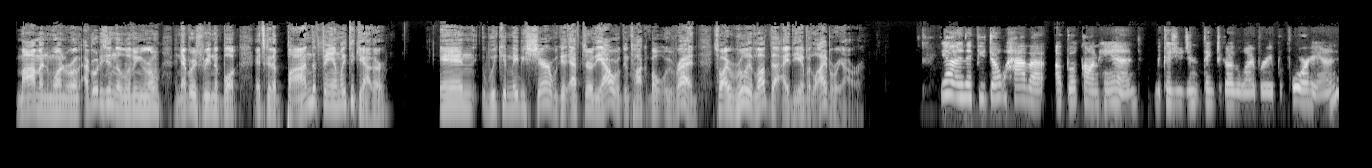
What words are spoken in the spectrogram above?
mom in one room. Everybody's in the living room and everybody's reading the book. It's going to bond the family together and we can maybe share. We could after the hour we can talk about what we read. So I really love the idea of a library hour. Yeah, and if you don't have a, a book on hand because you didn't think to go to the library beforehand,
